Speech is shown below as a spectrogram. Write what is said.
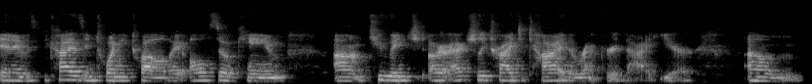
and it was because in 2012, I also came um, two inch, or actually tried to tie the record that year. Um,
